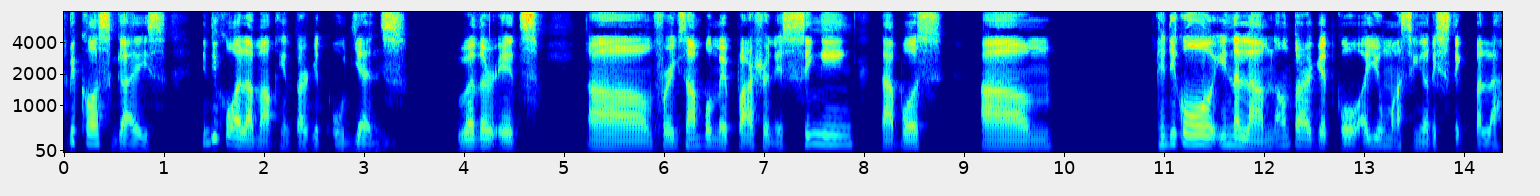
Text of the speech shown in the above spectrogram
Because guys, hindi ko alam aking target audience. Whether it's um, for example, my passion is singing, tapos, um, hindi ko inalam na ang target ko ay yung mga singeristic pala.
